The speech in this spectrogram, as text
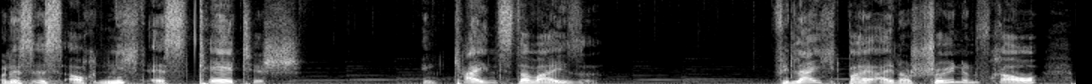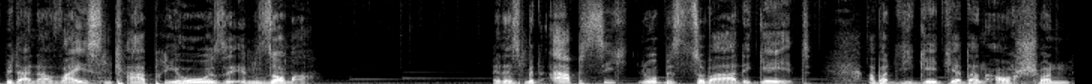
Und es ist auch nicht ästhetisch. In keinster Weise. Vielleicht bei einer schönen Frau mit einer weißen Capri-Hose im Sommer. Wenn es mit Absicht nur bis zur Wade geht. Aber die geht ja dann auch schon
